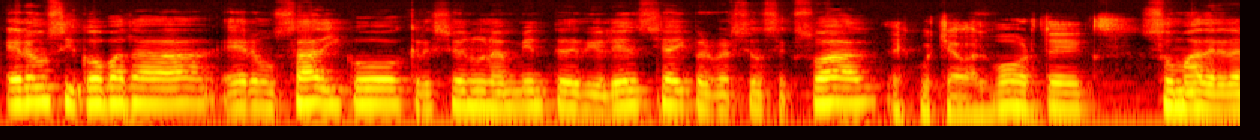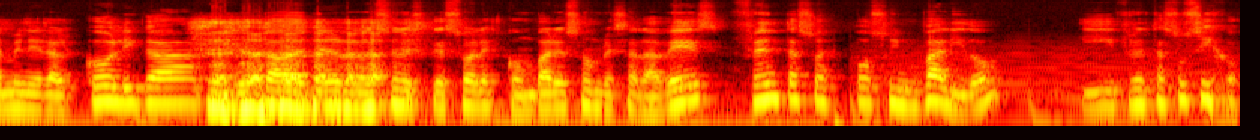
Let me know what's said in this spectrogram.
era un psicópata, era un sádico, creció en un ambiente de violencia y perversión sexual. Escuchaba el Vortex. Su madre también era alcohólica, gustaba de tener relaciones sexuales con varios hombres a la vez, frente a su esposo inválido y frente a sus hijos.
